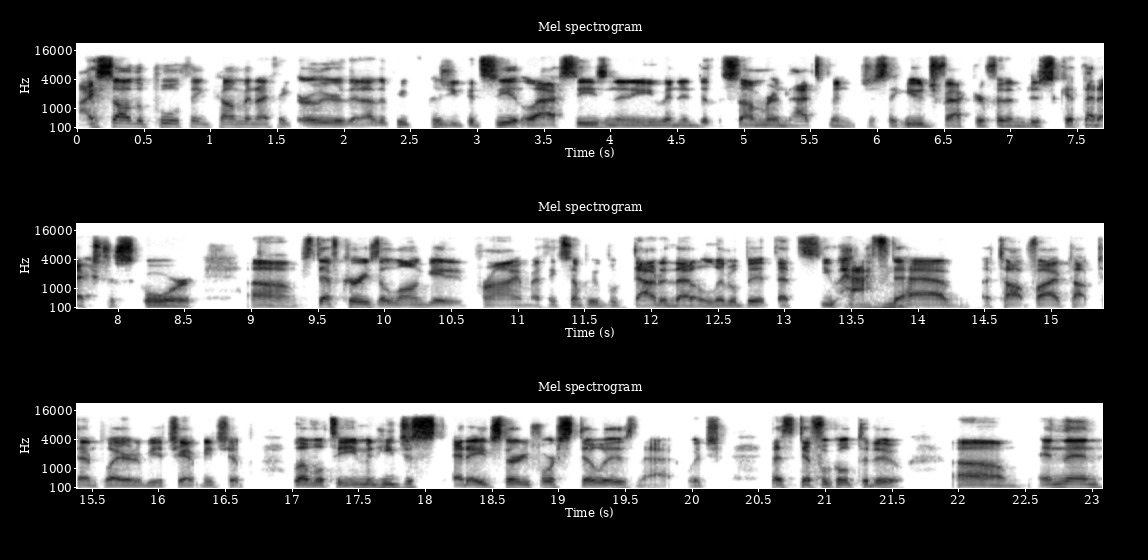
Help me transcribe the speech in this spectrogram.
I saw the Poole thing coming, I think, earlier than other people because you could see it last season and even into the summer. And that's been just a huge factor for them to just get that extra score. Um, Steph Curry's elongated prime. I think some people doubted that a little bit. That's you have mm-hmm. to have a top five, top 10 player to be a championship level team. And he just at age 34 still is that, which that's difficult to do. Um, and then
